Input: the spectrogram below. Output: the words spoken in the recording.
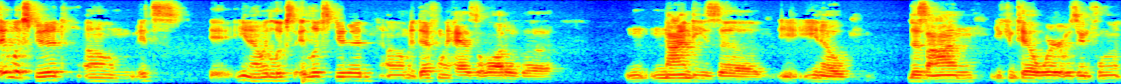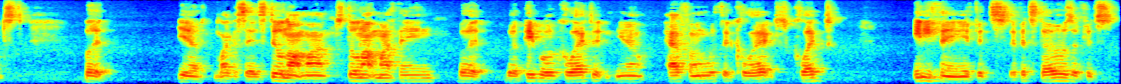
It looks good. Um, it's it, you know it looks it looks good. Um, it definitely has a lot of uh, 90s uh, you know design. You can tell where it was influenced, but you know, like I said, still not my still not my thing. But but people who collect it, you know, have fun with it. Collect collect anything. If it's if it's those, if it's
